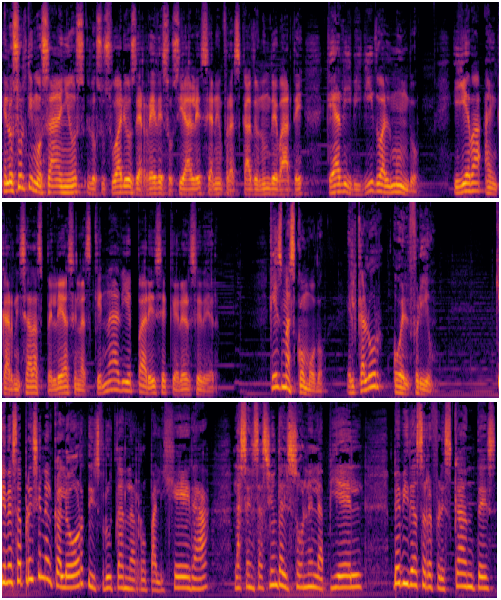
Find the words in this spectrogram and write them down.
En los últimos años, los usuarios de redes sociales se han enfrascado en un debate que ha dividido al mundo y lleva a encarnizadas peleas en las que nadie parece querer ceder. ¿Qué es más cómodo, el calor o el frío? Quienes aprecian el calor disfrutan la ropa ligera, la sensación del sol en la piel, bebidas refrescantes,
